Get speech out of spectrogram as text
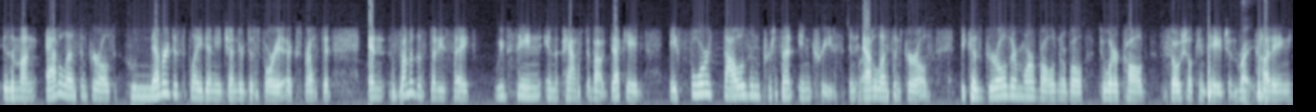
is among adolescent girls who never displayed any gender dysphoria expressed it and some of the studies say we've seen in the past about decade a 4000% increase in right. adolescent girls because girls are more vulnerable to what are called social contagions right. cutting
